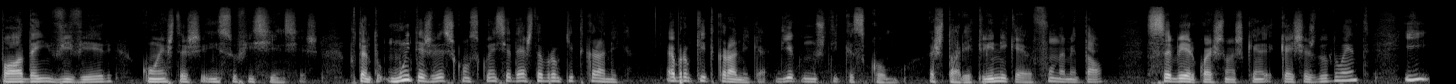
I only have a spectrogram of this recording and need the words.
podem viver com estas insuficiências. Portanto, muitas vezes consequência desta bronquite crónica. A bronquite crónica diagnostica-se como? A história clínica é fundamental saber quais são as queixas do doente e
